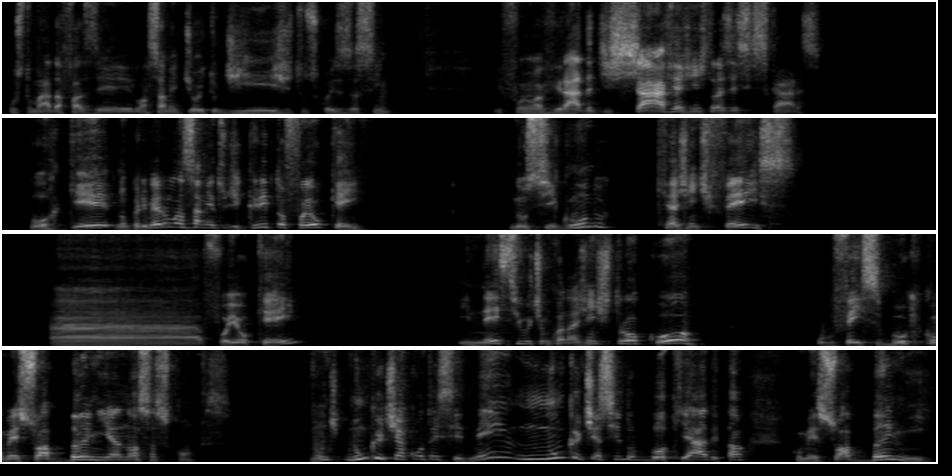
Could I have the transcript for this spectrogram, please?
acostumada a fazer lançamento de oito dígitos, coisas assim. E foi uma virada de chave a gente trazer esses caras. Porque no primeiro lançamento de cripto foi ok. No segundo que a gente fez, uh, foi ok. E nesse último, quando a gente trocou, o Facebook começou a banir as nossas contas. Nunca tinha acontecido, nem nunca tinha sido bloqueado e tal. Começou a banir.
